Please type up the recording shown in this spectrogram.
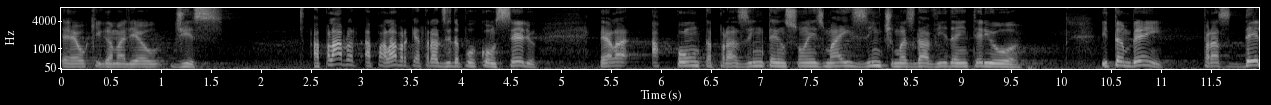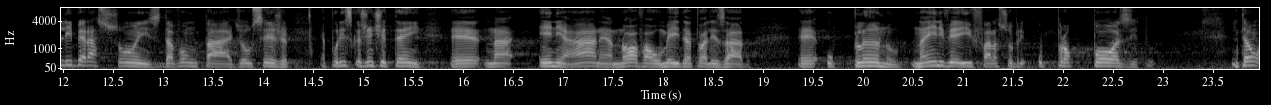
é o que Gamaliel diz. A palavra, a palavra que é traduzida por conselho, ela aponta para as intenções mais íntimas da vida interior e também para as deliberações da vontade, ou seja, é por isso que a gente tem é, na NAA, né, a nova Almeida atualizado, é, o plano, na NVI fala sobre o propósito. Então,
